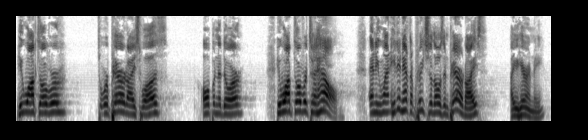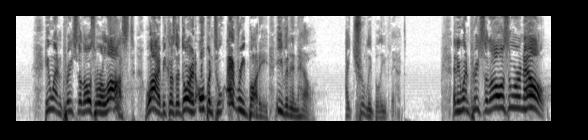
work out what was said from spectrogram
he walked over to where paradise was, opened the door. He walked over to hell and he went, he didn't have to preach to those in paradise. Are you hearing me? He went and preached to those who were lost. Why? Because the door had opened to everybody, even in hell. I truly believe that. And he went and preached to those who were in hell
